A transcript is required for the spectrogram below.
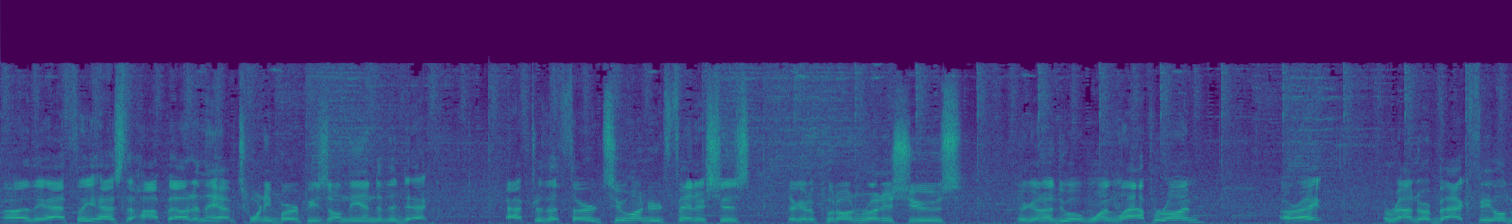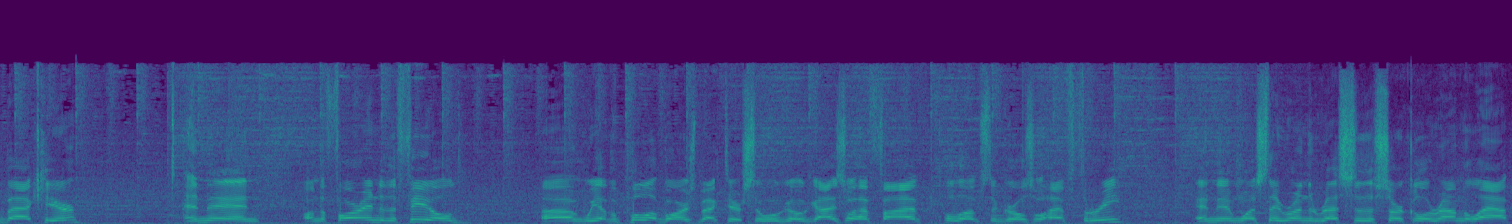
uh, the athlete has to hop out and they have 20 burpees on the end of the deck. After the third 200 finishes, they're gonna put on running shoes. They're gonna do a one lap run, all right, around our backfield back here. And then on the far end of the field, uh, we have a pull-up bars back there. So we'll go, guys will have five pull-ups, the girls will have three. And then once they run the rest of the circle around the lap,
